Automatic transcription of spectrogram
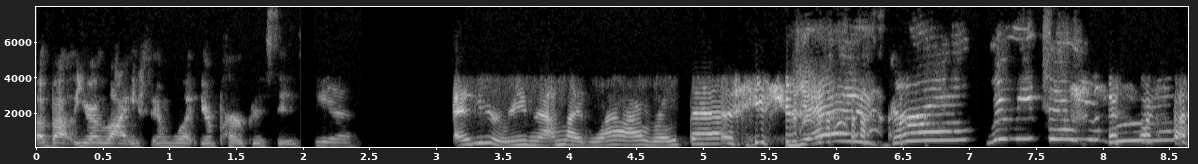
about your life and what your purpose is. Yeah. As you're reading that, I'm like, wow, I wrote that. yes, girl. Let me tell you, girl.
